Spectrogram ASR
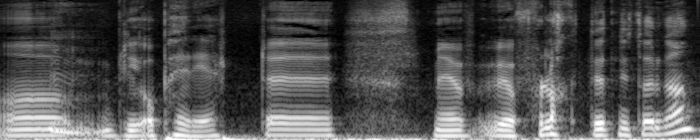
og Mm. bli operert uh, med, ved å få lagt et nytt organ.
